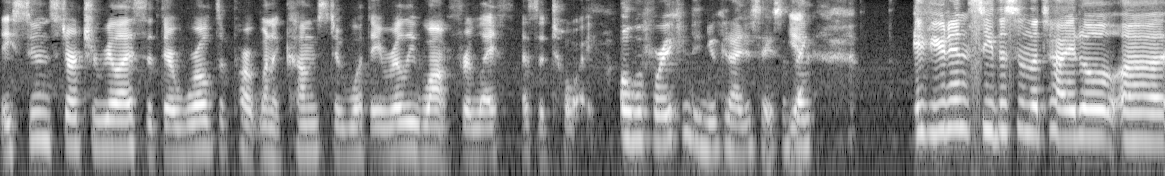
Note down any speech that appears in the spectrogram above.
they soon start to realize that they're worlds apart when it comes to what they really want for life as a toy. Oh, before you continue, can I just say something? If you didn't see this in the title, uh,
